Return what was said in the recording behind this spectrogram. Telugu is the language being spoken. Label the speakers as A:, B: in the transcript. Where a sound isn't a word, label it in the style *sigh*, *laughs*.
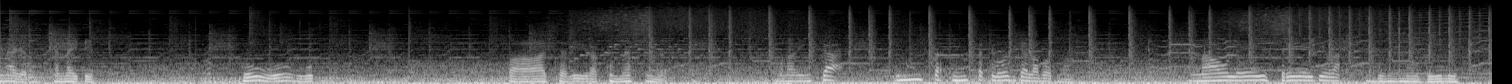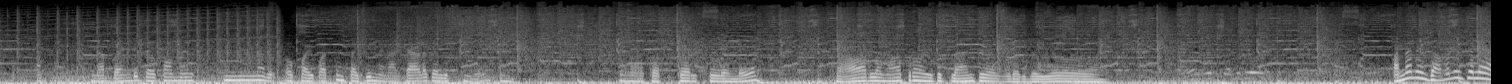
A: శ్రీనగర్ ఎన్ఐటి ఓ ఓ ఓ బా చలి రక్కుమ్మేస్తుంది మనం ఇంకా ఇంత ఇంత క్లోజ్కి వెళ్ళబోతున్నాం లే త్రీ ఎయిటీ వన్ దుమ్ము నా బండి పెర్ఫార్మెన్స్ చిన్నది ఒక ఫైవ్ పర్సెంట్ తగ్గింది నాకు తేడా తెలుస్తుంది నా కష్టాలు చూడండి కార్లో మాత్రం ఇటు ప్లాన్ చేయకూడదు అయ్యో అన్న నేను గమనించలే.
